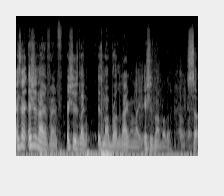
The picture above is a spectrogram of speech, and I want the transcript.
It's not, Ish is not even friend. Ish is like is my brother. Not even like Ish is my brother. So,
